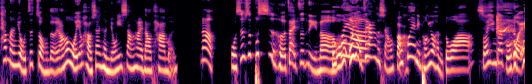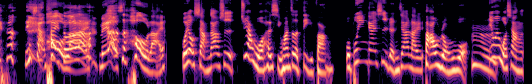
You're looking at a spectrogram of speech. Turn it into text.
他们有这种的，然后我又好像很容易伤害到他们，那我是不是不适合在这里呢？不会啊，我有这样的想法，不会，你朋友很多啊，所以应该不会。你想太多了，没有，是后来我有想到是，既然我很喜欢这个地方。我不应该是人家来包容我，嗯，因为我想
